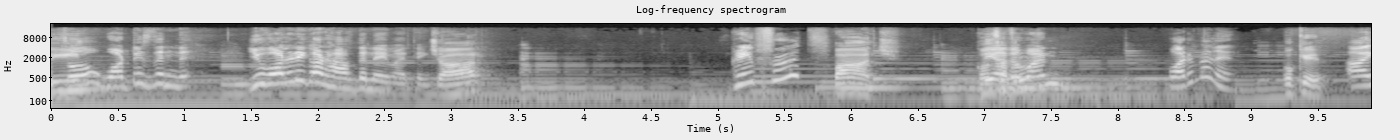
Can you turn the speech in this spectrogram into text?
so what is the you already got half the name I think चार। ग्रेपफ्रूट्स पाँच। The other one watermelon okay I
